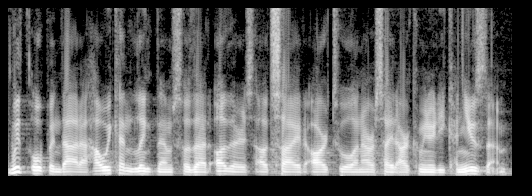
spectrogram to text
with open data, how we can link them so that others outside our tool and outside our community can use them.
